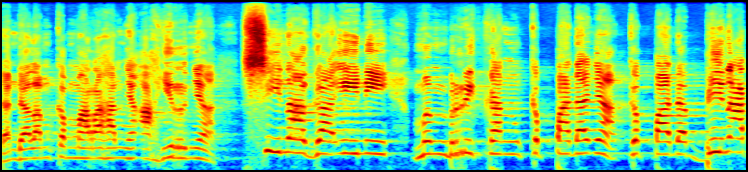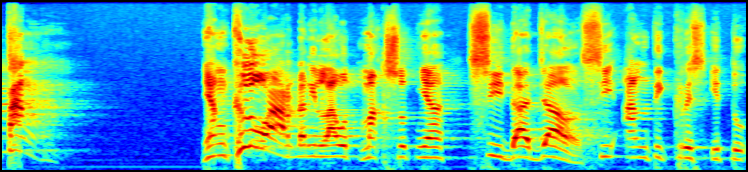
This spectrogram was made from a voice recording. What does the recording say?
Dan dalam kemarahannya akhirnya si naga ini memberikan kepadanya kepada binatang yang keluar dari laut maksudnya si dajjal, si antikris itu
